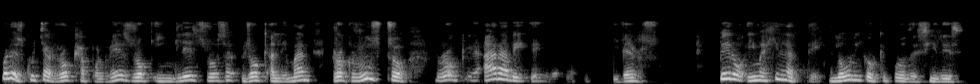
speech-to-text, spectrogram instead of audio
Bueno, escucha rock japonés, rock inglés, rock alemán, rock ruso, rock árabe, eh, diverso. Pero imagínate, lo único que puedo decir es,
